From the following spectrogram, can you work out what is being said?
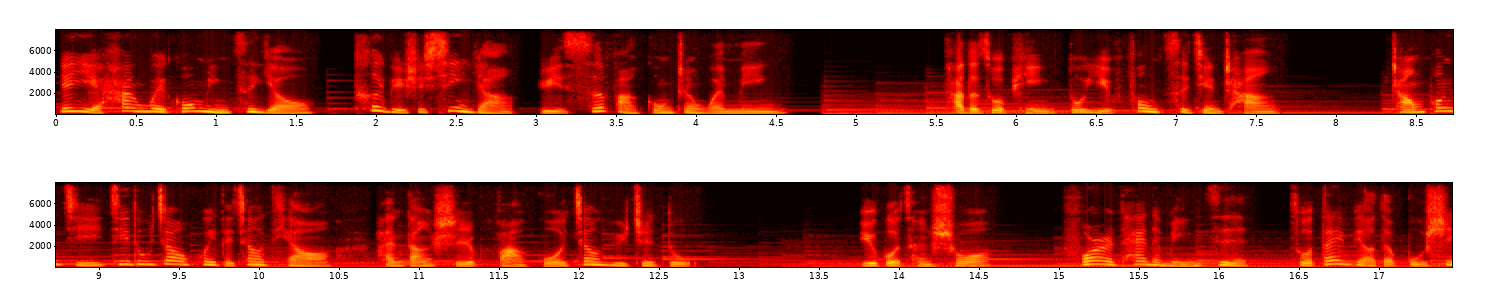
也以捍卫公民自由，特别是信仰与司法公正闻名。他的作品多以讽刺见长，常抨击基督教会的教条和当时法国教育制度。雨果曾说，伏尔泰的名字所代表的不是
